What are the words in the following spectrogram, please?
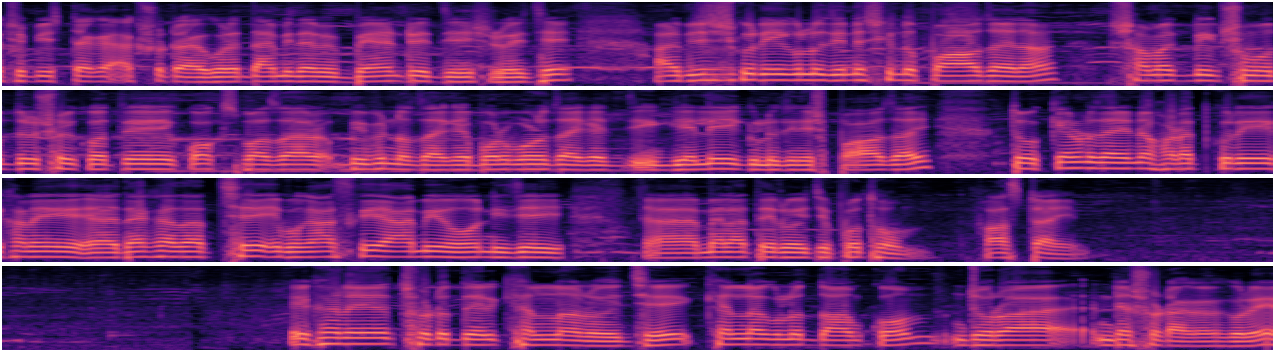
একশো বিশ টাকা, একশো টাকা করে দামি দামি ব্র্যান্ডের জিনিস রয়েছে। আর বিশেষ করে এগুলো জিনিস কিন্তু পাওয়া যায় না। সামগ্রিক সমুদ্র সৈকতে, কক্সবাজার, বিভিন্ন জায়গায়, বড় বড় জায়গায় গেলে এগুলো জিনিস পাওয়া যায়। তো কেন জানি না, হঠাৎ করে এখানে দেখা যাচ্ছে এবং আজকে আমিও নিজেই মেলাতে রয়েছে প্রথম ফার্স্ট টাইম এখানে ছোটদের খেলনা রয়েছে। খেলনাগুলোর দাম কম, জোড়া দেড়শো টাকা করে।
